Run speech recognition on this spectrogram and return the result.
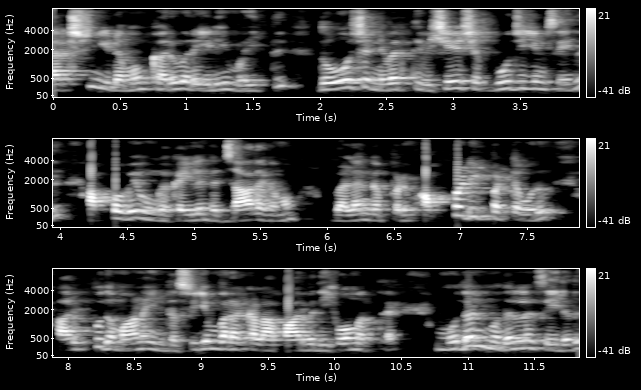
லக்ஷ்மியிடமும் கருவறையிலையும் வைத்து தோஷ நிவர்த்தி விசேஷ பூஜையும் செய்து அப்பவே உங்க கையில இந்த ஜாதகமும் வழங்கப்படும். அப்படிப்பட்ட ஒரு அற்புதமான இந்த சுயம்பர கலா பார்வதி ஹோமத்தை முதன் முதல்ல செய்தது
